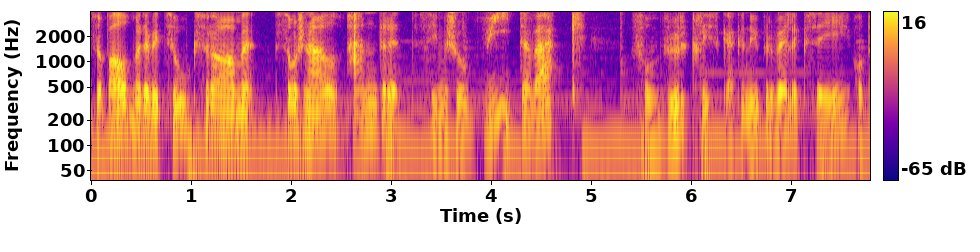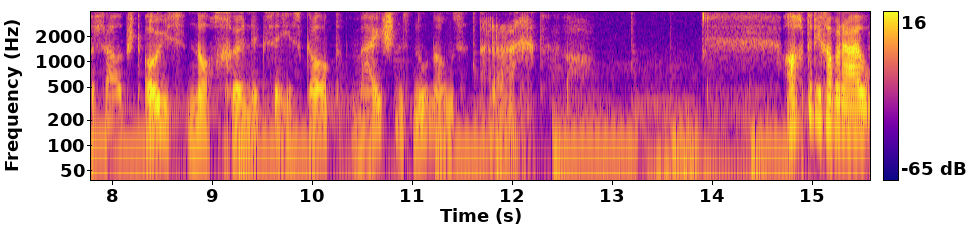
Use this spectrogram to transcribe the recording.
Sobald man den Bezugsrahmen so schnell ändert, sind wir schon weit weg vom wirkliches Gegenüber sehen oder selbst uns noch können sehen. Es geht meistens nur noch ums Recht haben. Achte dich aber auch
